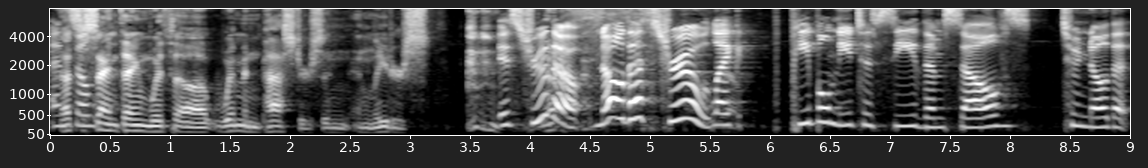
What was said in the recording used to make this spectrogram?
And that's so the same thing with uh, women pastors and, and leaders. It's true though. No, that's true. Like people need to see themselves to know that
